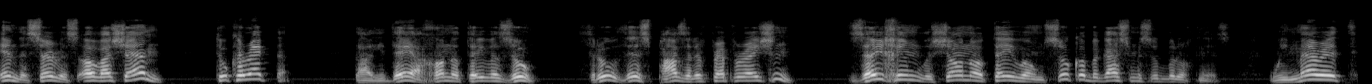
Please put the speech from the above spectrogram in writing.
in the service of Hashem to correct them. Through this positive preparation, we merit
